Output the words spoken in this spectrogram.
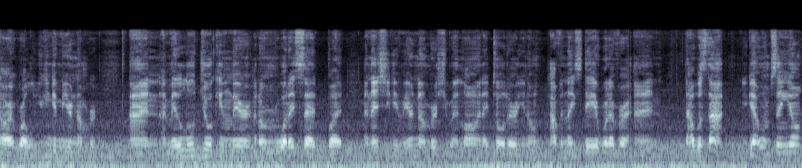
all right well you can give me your number. And i made a little joke in there i don't remember what i said but and then she gave me her number she went long and i told her you know have a nice day or whatever and that was that. You get what i'm saying y'all?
